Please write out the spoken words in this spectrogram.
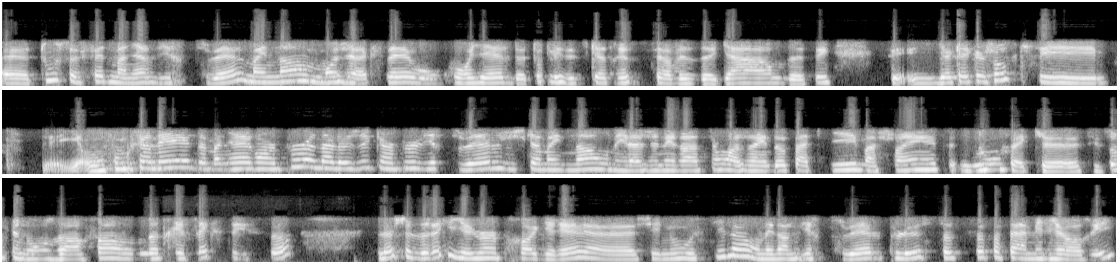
euh, tout se fait de manière virtuelle. Maintenant, moi, j'ai accès au courriel de toutes les éducatrices du service de garde. Il y a quelque chose qui s'est on fonctionnait de manière un peu analogique, un peu virtuelle jusqu'à maintenant. On est la génération agenda papier, machin. Nous, fait que c'est sûr que nos enfants, notre réflexe, c'est ça. Là, je te dirais qu'il y a eu un progrès euh, chez nous aussi. Là, on est dans le virtuel plus. Ça, ça s'est amélioré.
